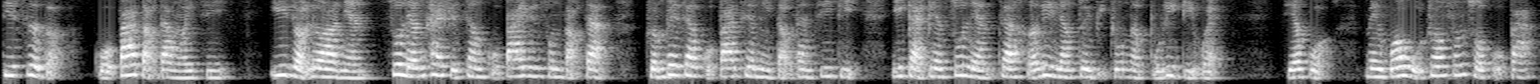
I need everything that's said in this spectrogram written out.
第四个，古巴导弹危机。1962年，苏联开始向古巴运送导弹，准备在古巴建立导弹基地，以改变苏联在核力量对比中的不利地位。结果，美国武装封锁古巴，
